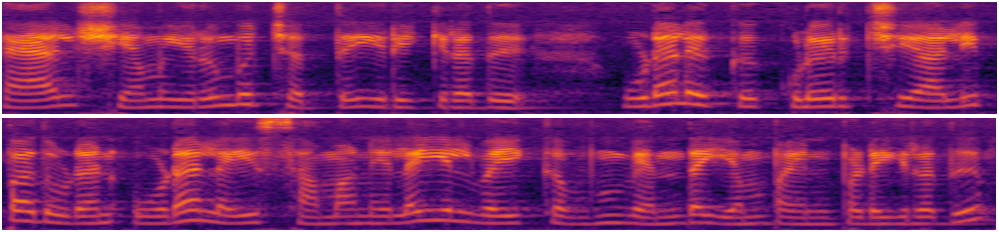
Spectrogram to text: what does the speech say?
கால்சியம் இரும்புச்சத்து இருக்கிறது. உடலுக்கு குளிர்ச்சி அளிப்பதுடன் உடலை சமநிலையில் வைக்கவும் வெந்தயம் பயன்படுகிறது.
